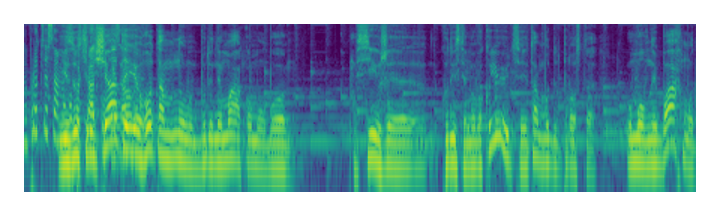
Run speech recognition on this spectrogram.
Ну про це І зустрічати казали. його там ну, буде нема кому, бо всі вже кудись там евакуюються, і там буде просто умовний Бахмут,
